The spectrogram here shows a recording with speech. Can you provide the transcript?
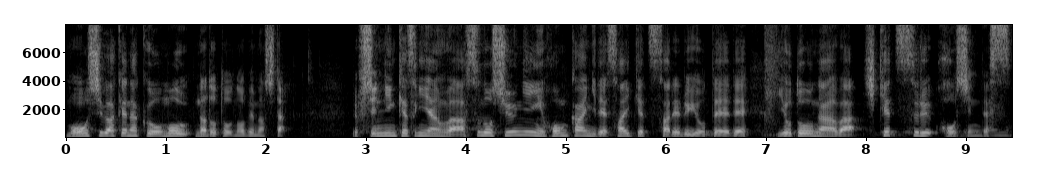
申し訳なく思うなどと述べました。不信任決議案は明日の衆議院本会議で採決される予定で、与党側は否決する方針です。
